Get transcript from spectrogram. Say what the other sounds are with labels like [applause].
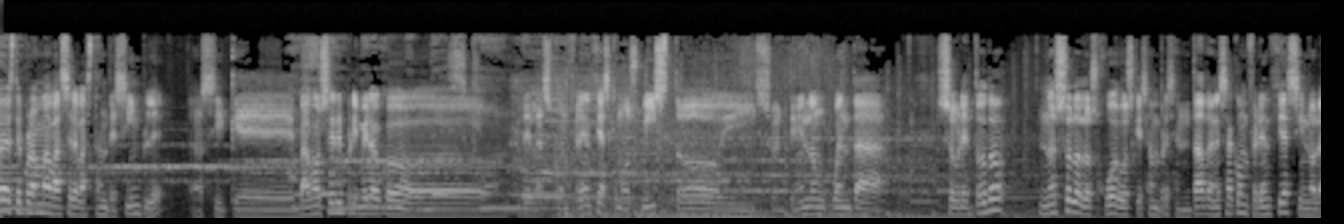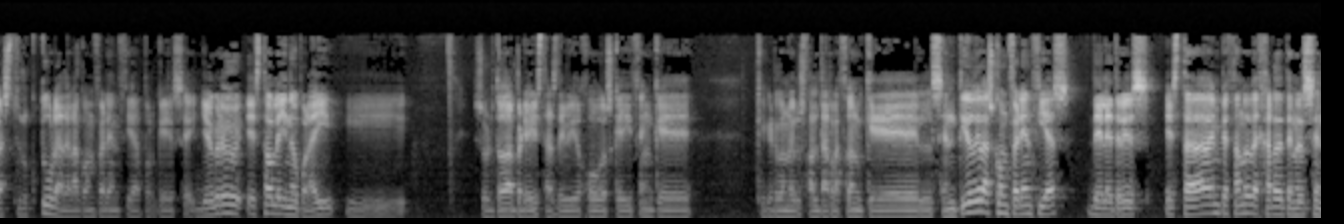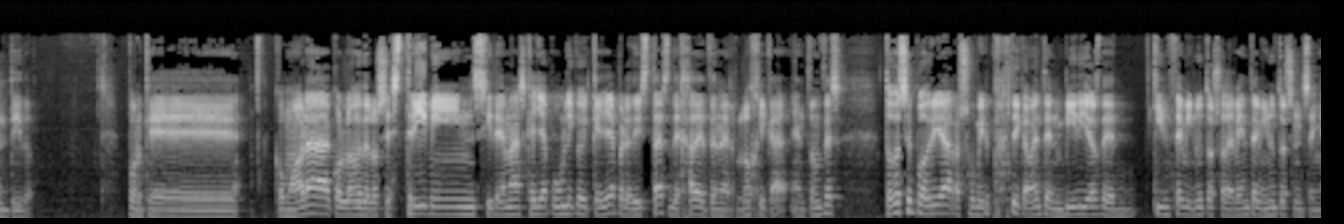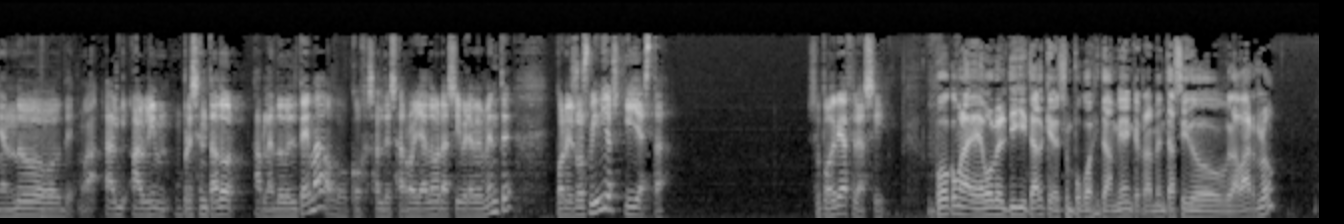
Este programa va a ser bastante simple, así que vamos a ir primero con de las conferencias que hemos visto y teniendo en cuenta sobre todo no solo los juegos que se han presentado en esa conferencia, sino la estructura de la conferencia, porque yo creo he estado leyendo por ahí y sobre todo a periodistas de videojuegos que dicen que que creo que no les falta razón, que el sentido de las conferencias del E3 está empezando a dejar de tener sentido. Porque como ahora con lo de los streamings y demás, que haya público y que haya periodistas, deja de tener lógica. Entonces, todo se podría resumir [laughs] prácticamente en vídeos de 15 minutos o de 20 minutos enseñando a al- alguien, un presentador hablando del tema, o coges al desarrollador así brevemente, pones los vídeos y ya está. Se podría hacer así. Un poco como la de Devolver Digital, que es un poco así también, que realmente ha sido grabarlo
